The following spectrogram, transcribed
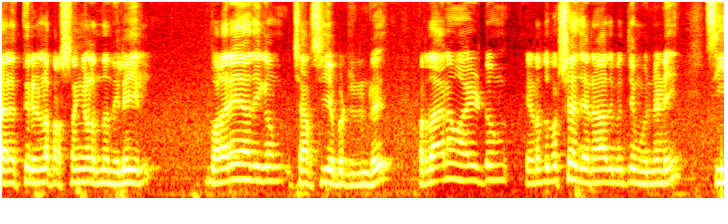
തലത്തിലുള്ള പ്രശ്നങ്ങളെന്ന നിലയിൽ വളരെയധികം ചർച്ച ചെയ്യപ്പെട്ടിട്ടുണ്ട്. പ്രധാനമായിട്ടും ഇടതുപക്ഷ ജനാധിപത്യ മുന്നണി സി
